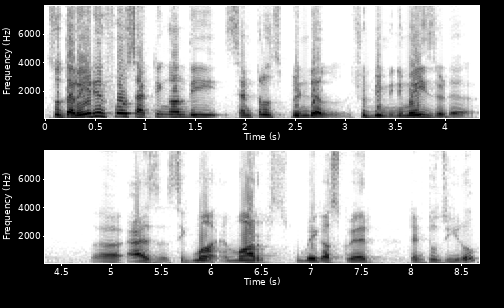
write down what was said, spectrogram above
so the radial force acting on the central spindle should be minimized uh, as sigma mr omega square tend to 0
